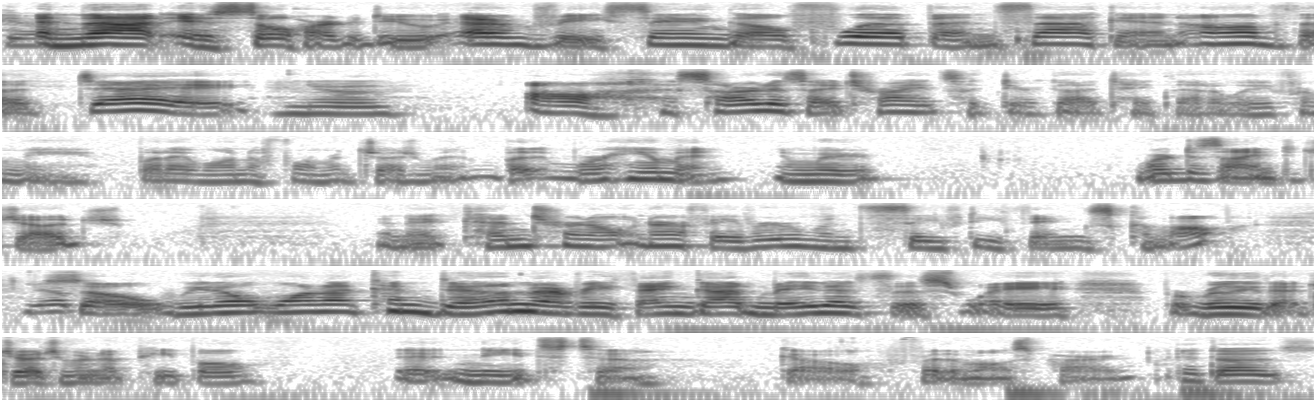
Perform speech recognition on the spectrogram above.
yeah. And that is so hard to do every single flip and second of the day. Yeah. Oh, as hard as I try, it's like, dear God, take that away from me. But I want to form a judgment. But we're human, and we're we're designed to judge, and it can turn out in our favor when safety things come up. Yep. So we don't want to condemn everything. God made us this way, but really, that judgment of people, it needs to go for the most part. It does.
